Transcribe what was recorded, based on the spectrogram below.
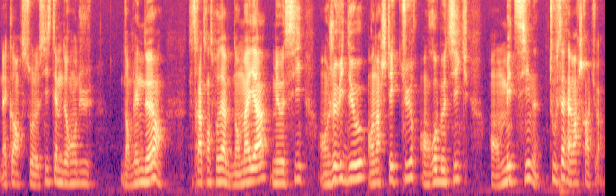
d'accord, sur le système de rendu dans Blender, ce sera transposable dans Maya, mais aussi en jeux vidéo, en architecture, en robotique, en médecine. Tout ça, ça marchera, tu vois.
